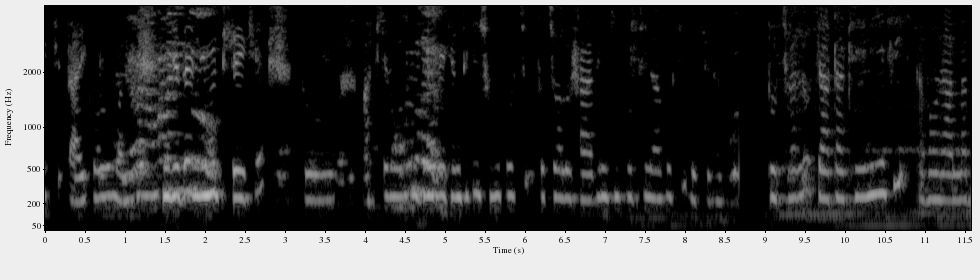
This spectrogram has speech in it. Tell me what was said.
ইচ্ছে তাই করো মানে নিজেদের লিমিট রেখে। তো আজকের মতন ব্লগ এখান থেকেই শুরু করছি। তো চলো সারাদিন কি করছি, না করছি, দেখতে থাকো। তো চলো চাটা খেয়ে নিয়েছি, এখন রান্নার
